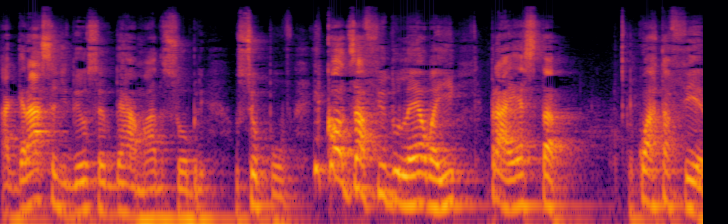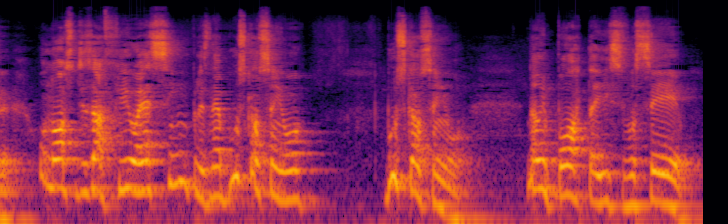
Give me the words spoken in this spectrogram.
a graça de Deus sendo derramado sobre o seu povo. E qual o desafio do Léo aí para esta quarta-feira? O nosso desafio é simples, né? Busca o Senhor. Busca o Senhor. Não importa aí se você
